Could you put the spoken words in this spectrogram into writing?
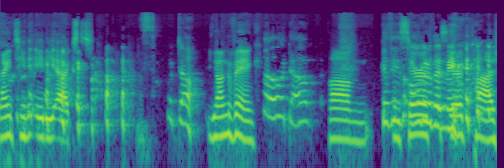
1980X so dumb Young Vinnk. so dumb Um, because he's Sarah, older than me Sarah Tosh,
